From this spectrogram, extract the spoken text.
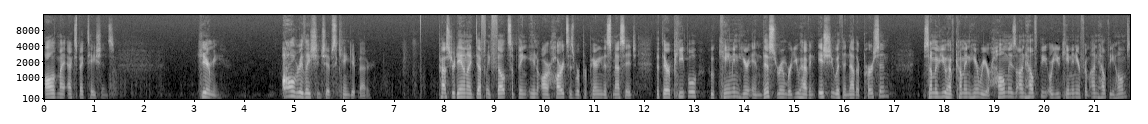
all of my expectations. Hear me. All relationships can get better. Pastor Dan and I definitely felt something in our hearts as we're preparing this message that there are people who came in here in this room where you have an issue with another person. Some of you have come in here where your home is unhealthy, or you came in here from unhealthy homes.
